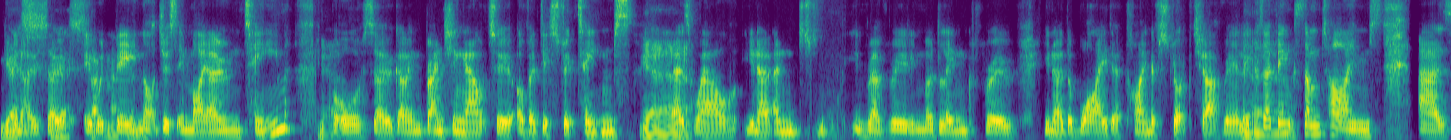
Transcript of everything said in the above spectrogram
Yes, you know, so yes, it would be happen. not just in my own team, yeah. but also going branching out to other district teams yeah. as well. You know, and really muddling through, you know, the wider kind of structure, really. Because yeah. I think sometimes as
